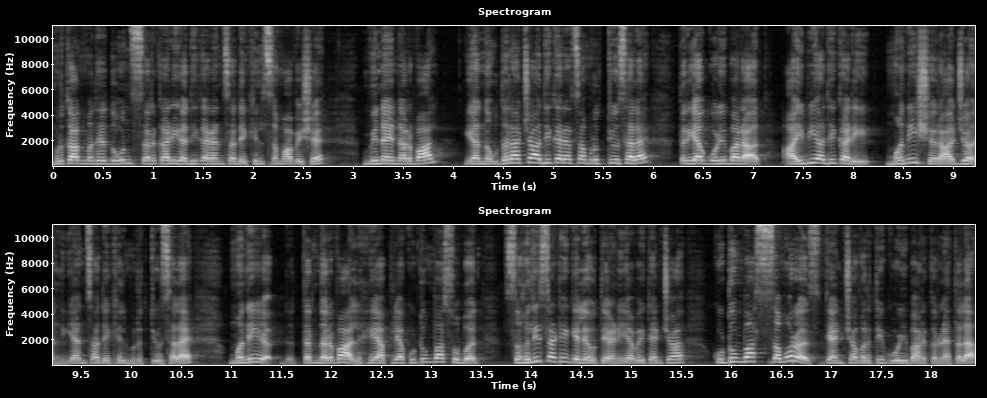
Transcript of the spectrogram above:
मृतांमध्ये दोन सरकारी अधिकाऱ्यांचा देखील समावेश आहे. विनय नरवाल या नौदलाच्या अधिकाऱ्याचा मृत्यू झालाय. तर या गोळीबारात आयबी अधिकारी मनीष राजन यांचा देखील मृत्यू झालाय. मनी तर नरवाल हे आपल्या कुटुंबासोबत सहलीसाठी गेले होते आणि यावेळी त्यांच्या कुटुंबासमोरच त्यांच्यावरती गोळीबार करण्यात आला.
